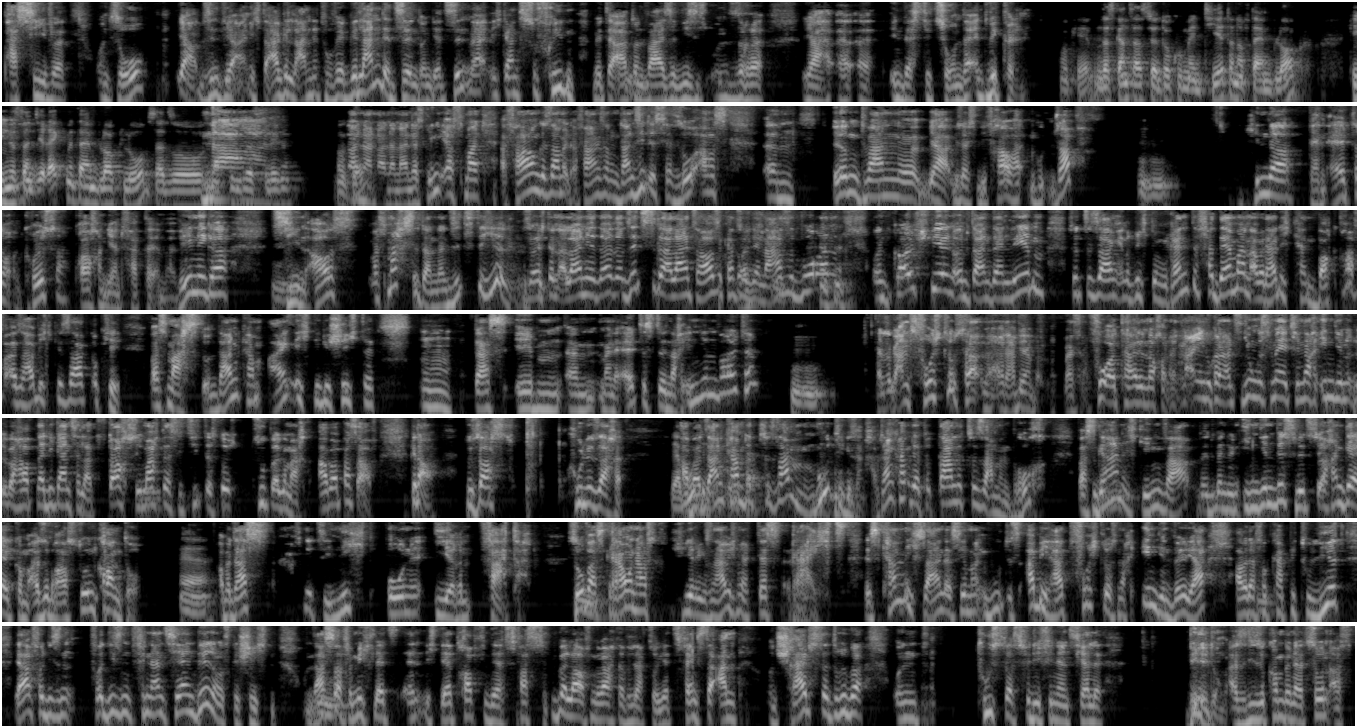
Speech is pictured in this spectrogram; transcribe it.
passive. Und so, ja, sind wir eigentlich da gelandet, wo wir gelandet sind. Und jetzt sind wir eigentlich ganz zufrieden mit der Art und Weise, wie sich unsere ja, äh, äh Investitionen da entwickeln. Okay. Und das Ganze hast du ja dokumentiert dann auf deinem Blog. Ging mhm. das dann direkt mit deinem Blog los? Also nein. Okay. Nein, nein, nein, nein, nein. Das ging erstmal Erfahrung gesammelt, Erfahrung gesammelt. Und dann sieht es ja so aus, ähm, irgendwann, äh, ja, wie soll ich sagen, die Frau hat einen guten Job. Mhm. Kinder werden älter und größer, brauchen ihren Vater immer weniger, mhm. ziehen aus. Was machst du dann? Dann sitzt du hier. Soll ich dann alleine da? Dann sitzt du da allein zu Hause, kannst du der Nase bohren und Golf spielen und dann dein Leben sozusagen in Richtung Rente verdämmern. Aber da hatte ich keinen Bock drauf. Also habe ich gesagt, okay, was machst du? Und dann kam eigentlich die Geschichte, mm, dass eben ähm, meine Älteste nach Indien wollte. Mhm also ganz furchtlos, da haben wir weiß, Vorurteile noch. Nein, du kannst als junges Mädchen nach Indien und überhaupt, na, die ganze Latz. Doch, sie macht das, sie zieht das durch, super gemacht. Aber pass auf. Genau, du sagst, coole Sache. Ja, Aber dann kam der zusammen, mutige Sache. Dann kam der totale Zusammenbruch. Was gar nicht ging, war, wenn du in Indien bist, willst du auch an Geld kommen. Also brauchst du ein Konto. Ja. Aber das öffnet sie nicht ohne ihren Vater. So was mhm. grauenhaft Schwieriges. Dann habe ich mir gedacht, das reicht's. Es kann nicht sein, dass jemand ein gutes Abi hat, furchtlos nach Indien will, ja, aber davor mhm. kapituliert, ja, vor diesen, vor diesen finanziellen Bildungsgeschichten. Und das war mhm. für mich letztendlich der Tropfen, der es fast zum Überlaufen gemacht hat. Ich dachte, so, jetzt fängst du an und schreibst darüber und tust das für die finanzielle Bildung. Also diese Kombination aus,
